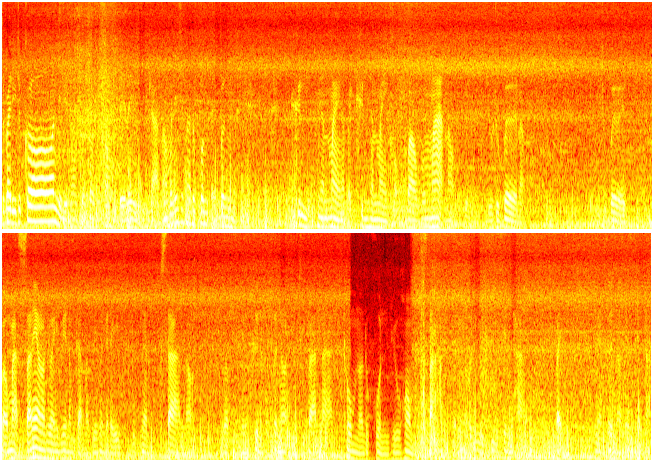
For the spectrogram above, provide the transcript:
สบายดีทุกคนยินดีต้อนรับเข้าสู่ช่องเตเลยกิการเนาะวันนี้จะพาทุกคนไปเบิ่งขึ้นเงินใหม่นะไปขึ้นเงินใหม่ของเบาพมาดเนาะเป็นยูทูบเบอร์เนาะเป็นยูทูบเบอร์เบามาดซาแนลเนาะที่ว่าเฮ็ดเวียนนำกันเนาะที่เพิ่อนก็ได้ปลุกเงินปลุกซานเนาะที่ว่าเป็นเงินขึ้นของเพิ่อนเนาะอยู่ที่บ้านนาทมเนาะทุกคนอยู่ห้องสามตอนนี้เราก็อยู่ที่เส้นทางไปเงินเพิ่นเนาะเป็นเส้นทาง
